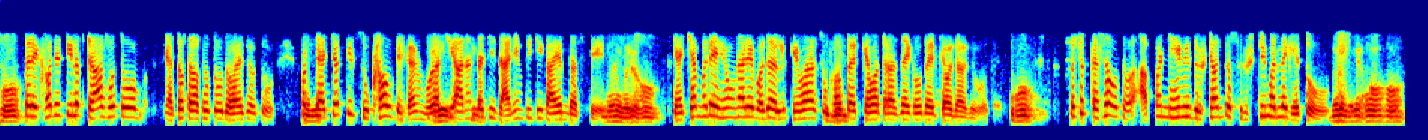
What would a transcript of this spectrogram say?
हो तर एखाद्या तिला त्रास होतो याचा त्रास होतो डोळ्याचा होतो पण हो. त्याच्यात ती सुखावते कारण मुळाची हो. आनंदाची जाणीव तिची कायम असते हो. त्याच्यामध्ये हे होणारे बदल केव्हा सुखावतायत केव्हा त्रासदायक होत आहेत केव्हा दाजू होत आहेत हो. तसं कसं होतं आपण नेहमी दृष्टांत सृष्टीमधले घेतो. आहे. हो हो.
